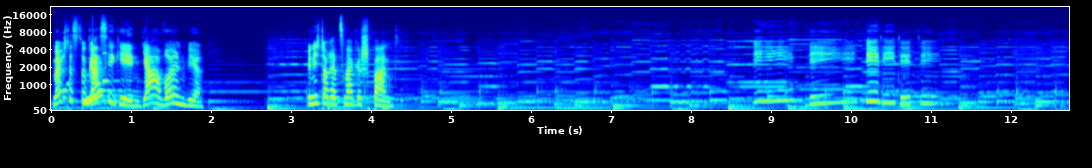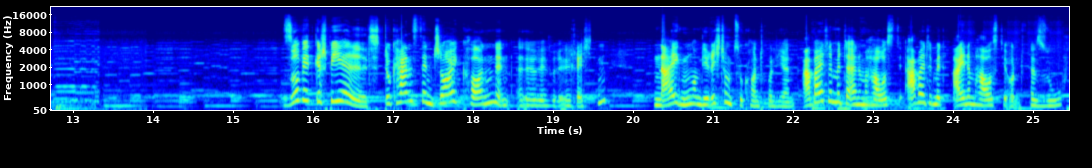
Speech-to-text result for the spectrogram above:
Möchtest du Gassi gehen? Ja, wollen wir. Bin ich doch jetzt mal gespannt. So wird gespielt. Du kannst den Joy-Con, den äh, rechten, neigen, um die Richtung zu kontrollieren. Arbeite mit einem Haustier, arbeite mit einem Haustier und versucht,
